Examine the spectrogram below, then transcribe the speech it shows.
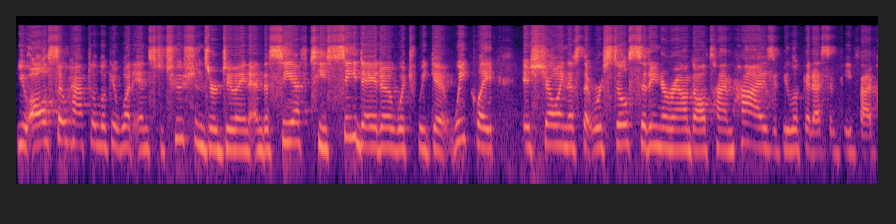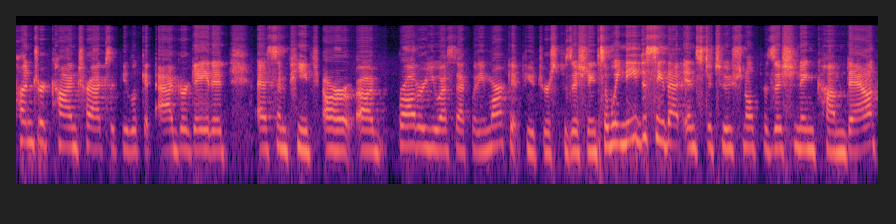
You also have to look at what institutions are doing, and the CFTC data, which we get weekly, is showing us that we're still sitting around all-time highs. If you look at S&P 500 contracts, if you look at aggregated S&P or uh, broader U.S. equity market futures positioning. So we need to see that institutional positioning come down,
